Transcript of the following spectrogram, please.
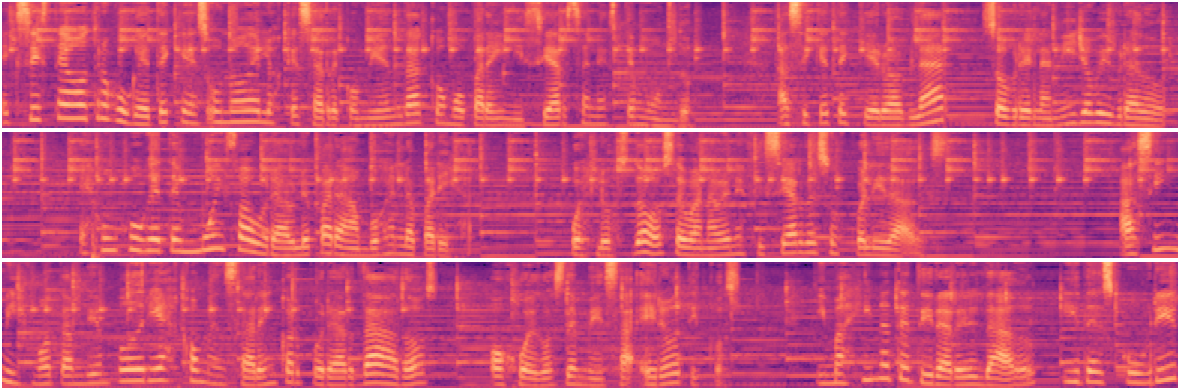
Existe otro juguete que es uno de los que se recomienda como para iniciarse en este mundo, así que te quiero hablar sobre el anillo vibrador. Es un juguete muy favorable para ambos en la pareja, pues los dos se van a beneficiar de sus cualidades. Asimismo, también podrías comenzar a incorporar dados o juegos de mesa eróticos. Imagínate tirar el dado y descubrir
